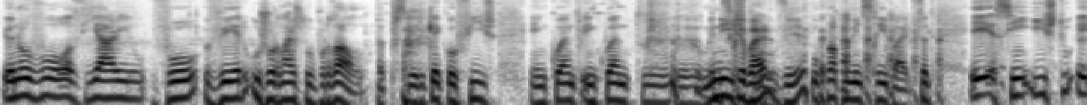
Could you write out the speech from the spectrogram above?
eu não vou ao diário, vou ver os jornais do Bordal, para perceber o que é que eu fiz enquanto, enquanto ministro. o próprio Ribeiro. Portanto, é assim, isto. É, é,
